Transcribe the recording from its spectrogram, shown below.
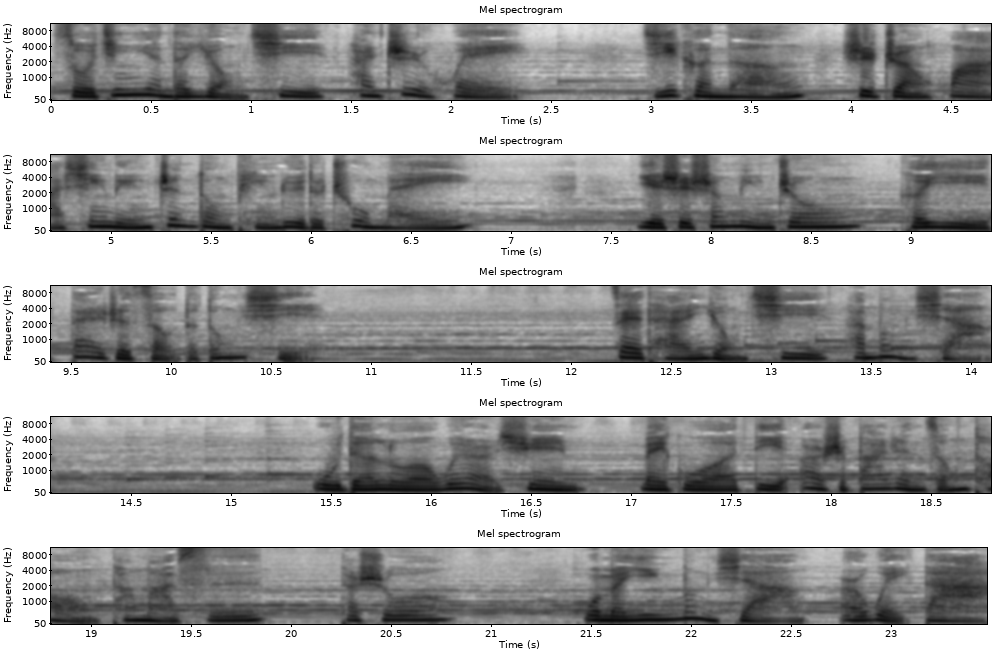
所经验的勇气和智慧，极可能是转化心灵振动频率的触媒。也是生命中可以带着走的东西。再谈勇气和梦想，伍德罗·威尔逊，美国第二十八任总统汤马斯，他说：“我们因梦想而伟大，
